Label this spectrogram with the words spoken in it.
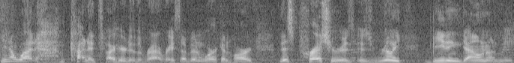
you know what, I'm kind of tired of the rat race, I've been working hard, this pressure is, is really beating down on me.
